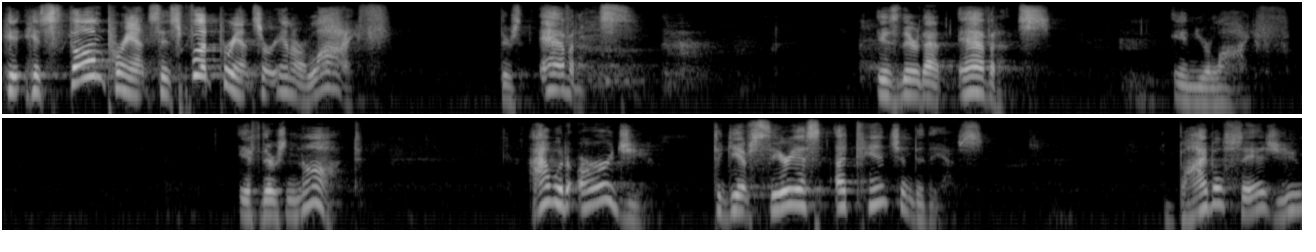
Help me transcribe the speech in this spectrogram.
his thumbprints, his footprints are in our life. There's evidence. Is there that evidence in your life? If there's not, I would urge you to give serious attention to this. The Bible says you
